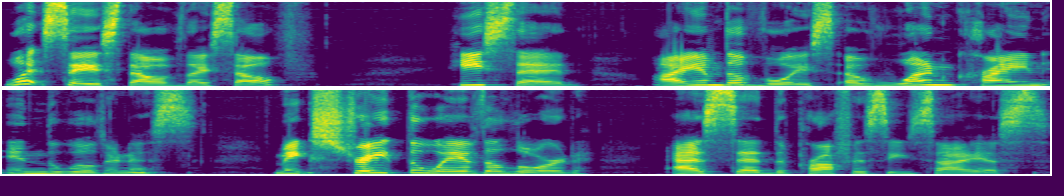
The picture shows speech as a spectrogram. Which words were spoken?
What sayest thou of thyself? He said, I am the voice of one crying in the wilderness, Make straight the way of the Lord, as said the prophet Esaias.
